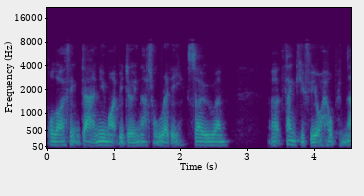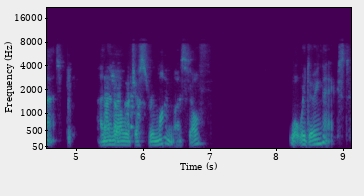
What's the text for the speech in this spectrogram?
Although I think, Dan, you might be doing that already. So um, uh, thank you for your help in that. And then I will just remind myself what we're doing next.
